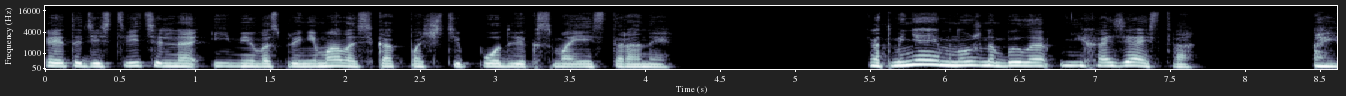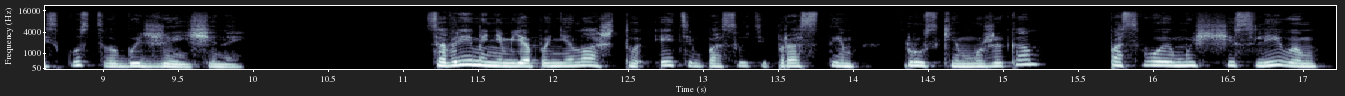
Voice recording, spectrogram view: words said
это действительно ими воспринималось как почти подвиг с моей стороны. От меня им нужно было не хозяйство, а искусство быть женщиной. Со временем я поняла, что этим, по сути, простым русским мужикам, по-своему счастливым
